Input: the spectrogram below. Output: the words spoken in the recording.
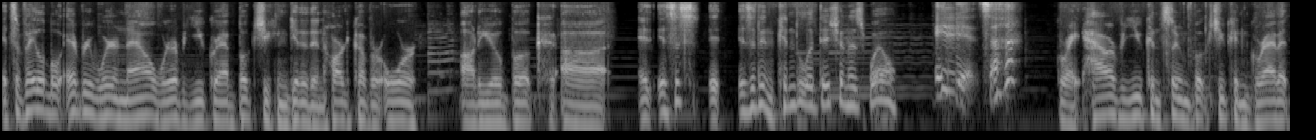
It's available everywhere now. Wherever you grab books, you can get it in hardcover or audiobook. Uh, is this is it in Kindle edition as well? It is. Uh-huh. Great. However you consume books, you can grab it.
